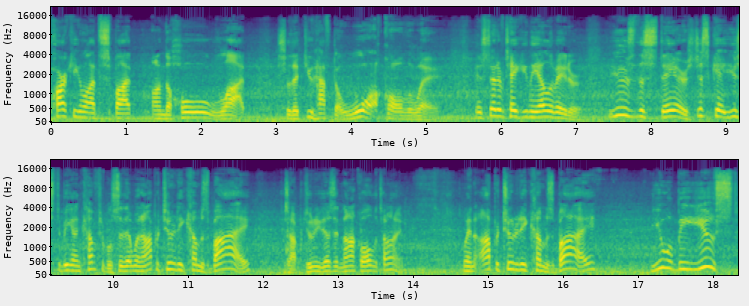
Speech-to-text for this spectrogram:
parking lot spot on the whole lot so that you have to walk all the way. Instead of taking the elevator, use the stairs. Just get used to being uncomfortable so that when opportunity comes by, because opportunity doesn't knock all the time, when opportunity comes by, you will be used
